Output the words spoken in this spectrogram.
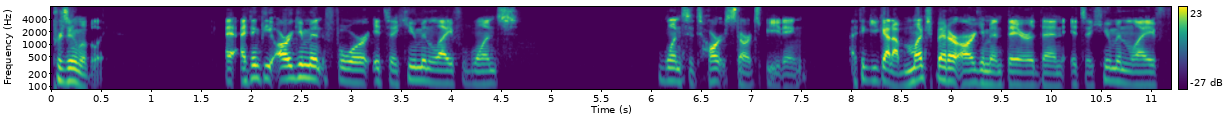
presumably. I, I think the argument for it's a human life once once its heart starts beating i think you got a much better argument there than it's a human life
